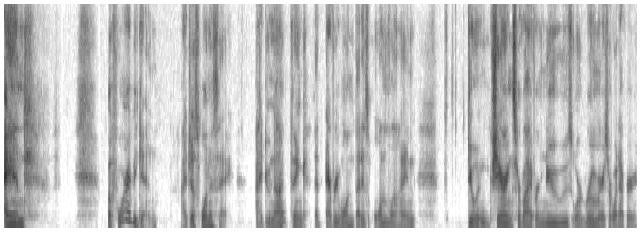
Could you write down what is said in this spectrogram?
and before I begin, I just want to say I do not think that everyone that is online doing sharing survivor news or rumors or whatever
